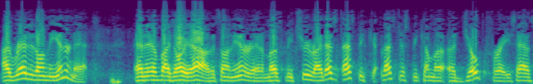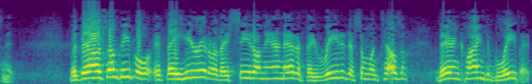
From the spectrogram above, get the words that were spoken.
I read it on the internet. And everybody's, oh yeah, it's on the internet. It must be true, right? That's, that's, beca- that's just become a, a joke phrase, hasn't it? But there are some people, if they hear it or they see it on the internet, if they read it, if someone tells them, they're inclined to believe it.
